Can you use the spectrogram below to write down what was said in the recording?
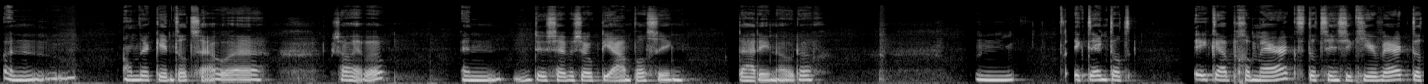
een ander kind dat zou, zou hebben. En dus hebben ze ook die aanpassing daarin nodig. mm, ik denk dat ik heb gemerkt dat sinds ik hier werk, dat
